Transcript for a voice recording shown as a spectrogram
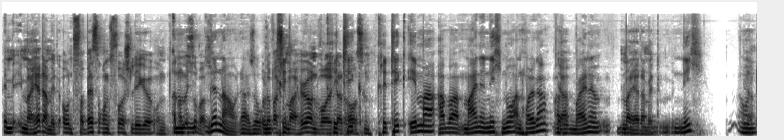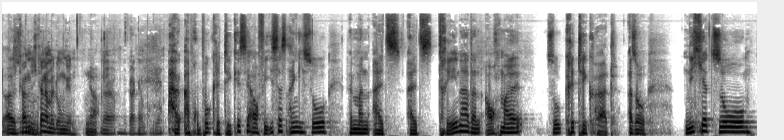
im- immer her damit. Und Verbesserungsvorschläge und alles sowas. Genau, also Oder was ihr mal hören wollt da Kritik, draußen. Kritik immer, aber meine nicht nur an Holger, also Ja. meine Immer her damit. nicht. Und Ja, also, ich, kann, ich kann damit umgehen. Ja. gar kein Problem. Apropos Kritik ist ja auch, wie ist das eigentlich so, wenn man als, als Trainer dann auch mal so Kritik hört? Also nicht jetzt so,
